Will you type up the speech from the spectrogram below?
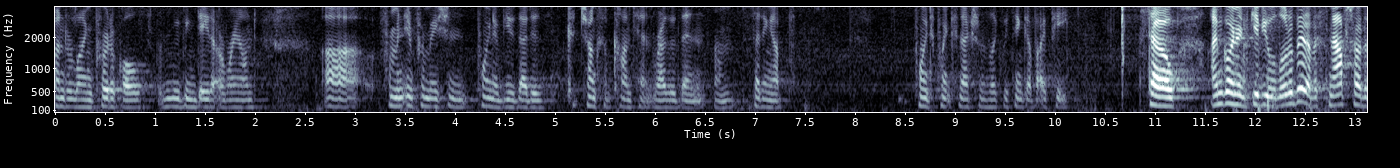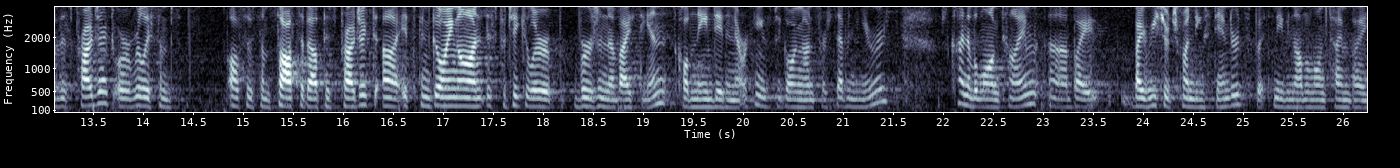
underlying protocols for moving data around uh, from an information point of view that is chunks of content rather than um, setting up point-to-point -point connections like we think of IP. So I'm going to give you a little bit of a snapshot of this project or really some also some thoughts about this project. Uh, it's been going on, this particular version of ICN, it's called Name Data Networking, it's been going on for seven years. It's kind of a long time uh, by, by research funding standards, but maybe not a long time by,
